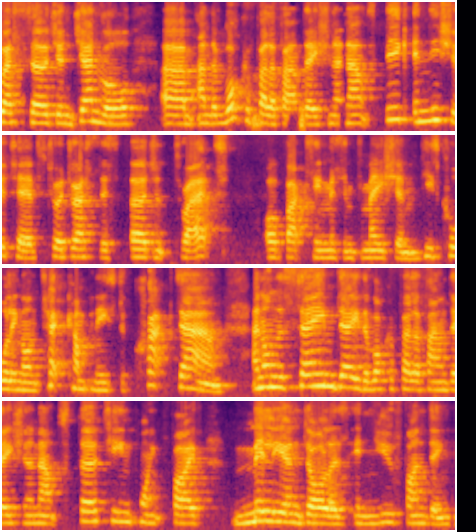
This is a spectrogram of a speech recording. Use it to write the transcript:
US Surgeon General um, and the Rockefeller Foundation announced big initiatives to address this urgent threat of vaccine misinformation. He's calling on tech companies to crack down. And on the same day, the Rockefeller Foundation announced $13.5 million in new funding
